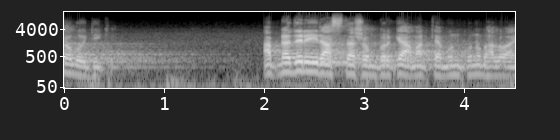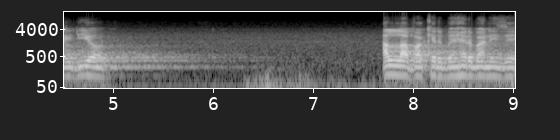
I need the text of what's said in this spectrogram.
সব ওইদিকে। আপনাদের এই রাস্তা সম্পর্কে আমার তেমন কোনো ভালো আইডিয়া আল্লাহ পাকের মেহরবানি যে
